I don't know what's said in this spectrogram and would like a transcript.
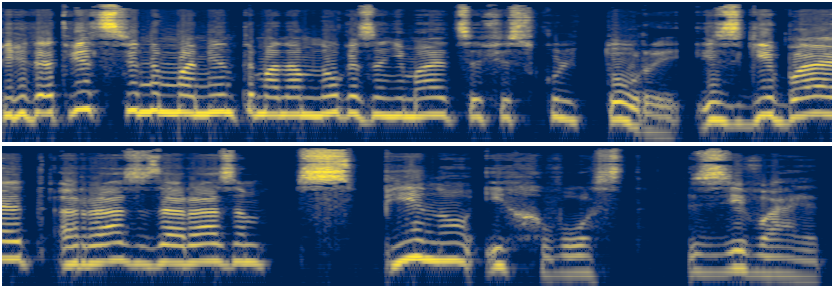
Перед ответственным моментом она много занимается физкультурой, изгибает раз за разом спину и хвост, зевает.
